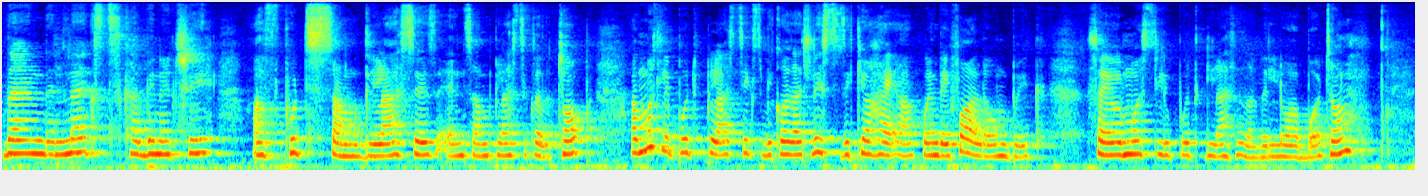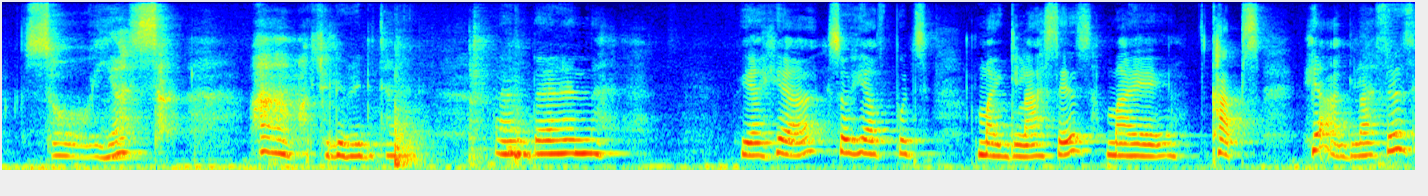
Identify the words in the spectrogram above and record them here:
Then the next cabinetry, I've put some glasses and some plastics at the top. I mostly put plastics because at least secure high up when they fall they won't break. So I mostly put glasses at the lower bottom. So yes, I'm actually already tired. And then we are here. So here I've put my glasses, my cups. Here are glasses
